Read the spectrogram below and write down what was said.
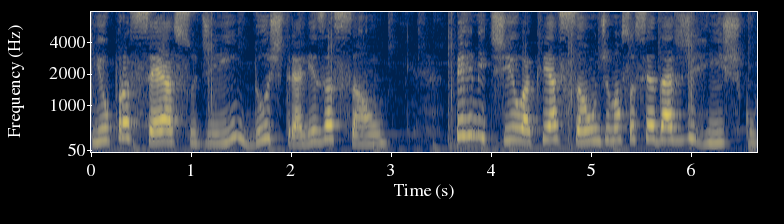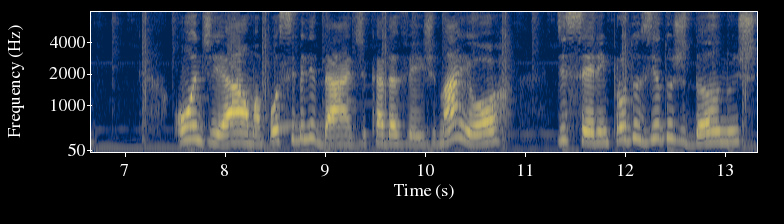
e o processo de industrialização, permitiu a criação de uma sociedade de risco, onde há uma possibilidade cada vez maior de serem produzidos danos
